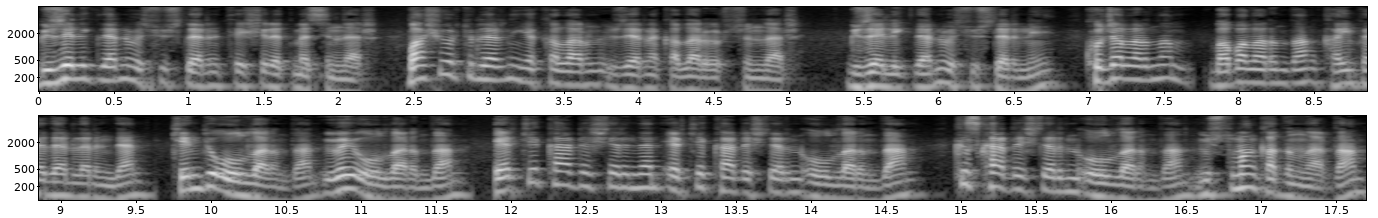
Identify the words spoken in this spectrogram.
Güzelliklerini ve süslerini teşhir etmesinler. Başörtülerini yakalarının üzerine kadar örtsünler güzelliklerini ve süslerini kocalarından, babalarından, kayınpederlerinden, kendi oğullarından, üvey oğullarından, erkek kardeşlerinden, erkek kardeşlerin oğullarından, kız kardeşlerin oğullarından, Müslüman kadınlardan,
